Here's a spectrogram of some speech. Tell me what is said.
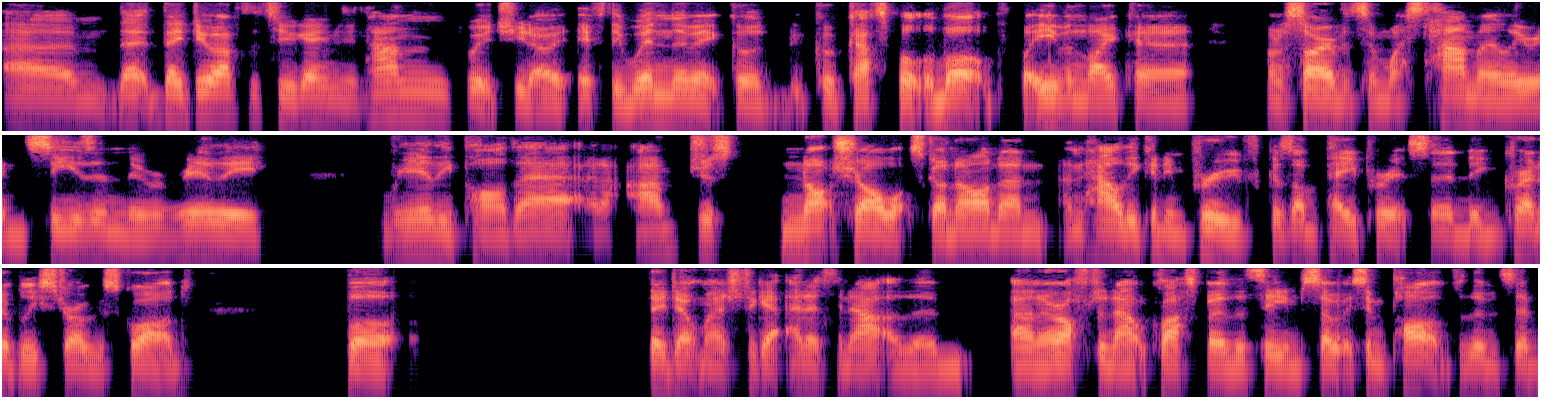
Um, they, they do have the two games in hand, which you know, if they win them, it could could catapult them up. But even like uh, when I saw Everton West Ham earlier in the season, they were really, really poor there. And I'm just not sure what's gone on and, and how they can improve because on paper it's an incredibly strong squad, but they don't manage to get anything out of them and are often outclassed by the team. So it's important for them to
